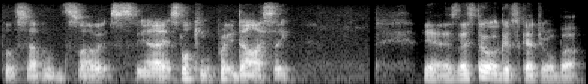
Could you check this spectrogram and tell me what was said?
for the seventh. So it's yeah, it's looking pretty dicey. Yeah, they've still got a good schedule, but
